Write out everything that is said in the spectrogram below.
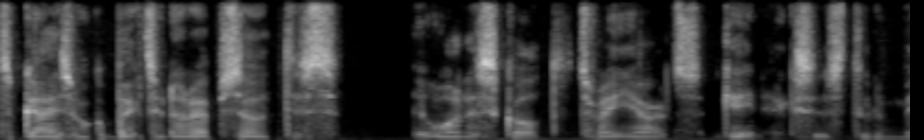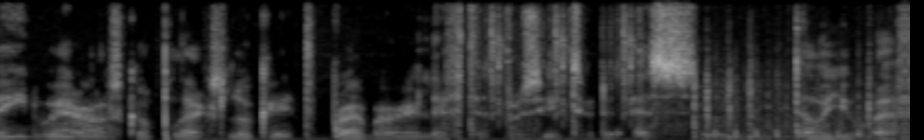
What's up guys, welcome back to another episode. This one is called Train Yards. Gain access to the main warehouse complex, locate the primary lift and proceed to the SWF.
